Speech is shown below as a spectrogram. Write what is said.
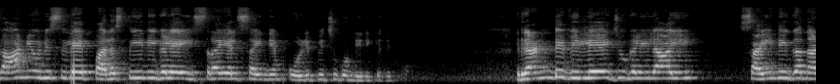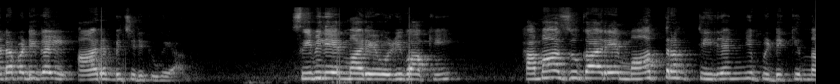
ഖാൻ യൂണിസിലെ പലസ്തീനികളെ ഇസ്രായേൽ സൈന്യം ഒഴിപ്പിച്ചുകൊണ്ടിരിക്കുന്നു. രണ്ട് വില്ലേജുകളിലായി സൈനിക നടപടികൾ ആരംഭിച്ചിരിക്കുകയാണ്. സിവിലിയന്മാരെ ഒഴിവാക്കി ഹമാസുകാരെ മാത്രം തിരഞ്ഞു പിടിക്കുന്ന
